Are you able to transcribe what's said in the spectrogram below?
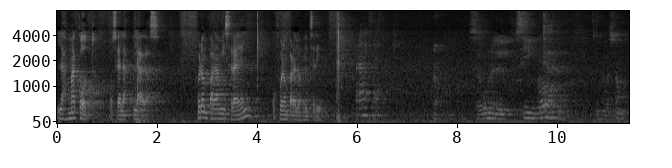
¿las Makot, o sea, las plagas, fueron para Israel o fueron para los Mitzrim? Para ¿sabes? No. Según el 5, Tienes razón.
